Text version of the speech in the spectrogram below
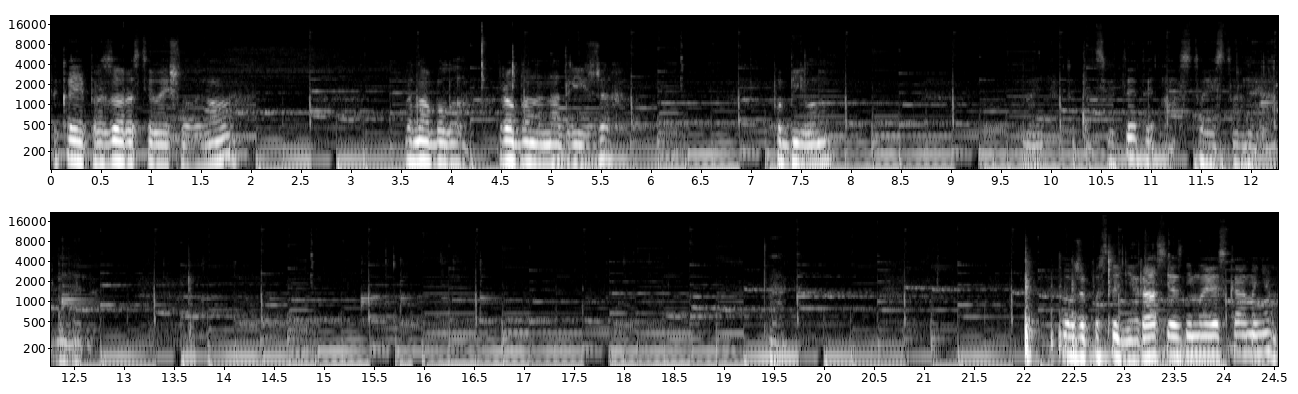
Такої прозорості вийшло вино. Воно було роблено на дріжджах по білому. Ну, Як тут підсвітити? О, з тої сторони гарно видно. То вже останній раз я знімаю з каменю.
